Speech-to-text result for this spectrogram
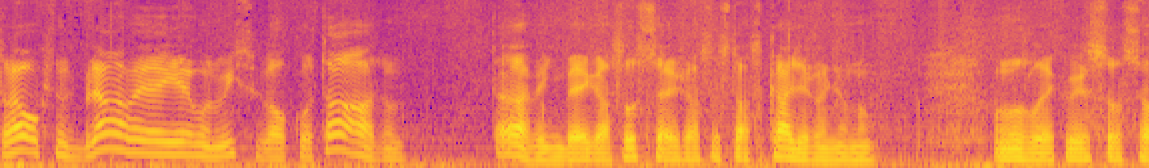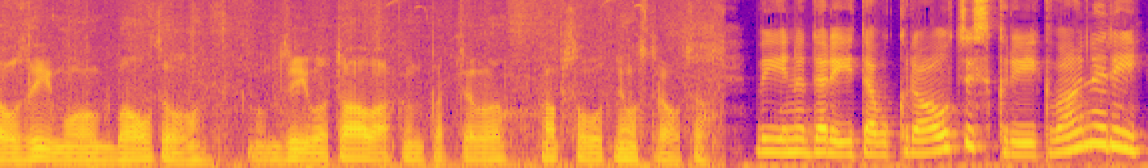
trauksmes bļāvējiem un visu kaut ko tādu. Un tā viņi beigās uzsēžās uz tā skaļruņa un, un uzliek virsū savu zīmogu balto un, un dzīvo tālāk un par tevi absolūti neuztraucās. Vīna darītavu kraucis Krīkvainerī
